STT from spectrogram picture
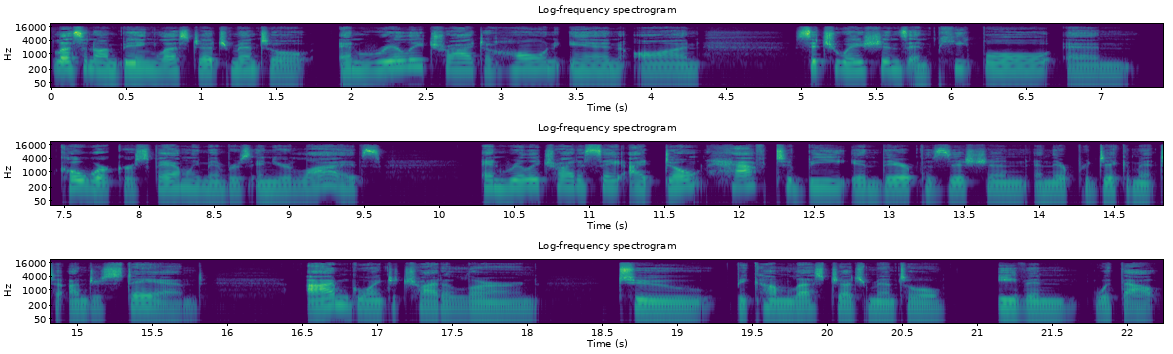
lesson on being less judgmental, and really try to hone in on situations and people and coworkers, family members in your lives and really try to say, I don't have to be in their position and their predicament to understand. I'm going to try to learn to become less judgmental, even without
